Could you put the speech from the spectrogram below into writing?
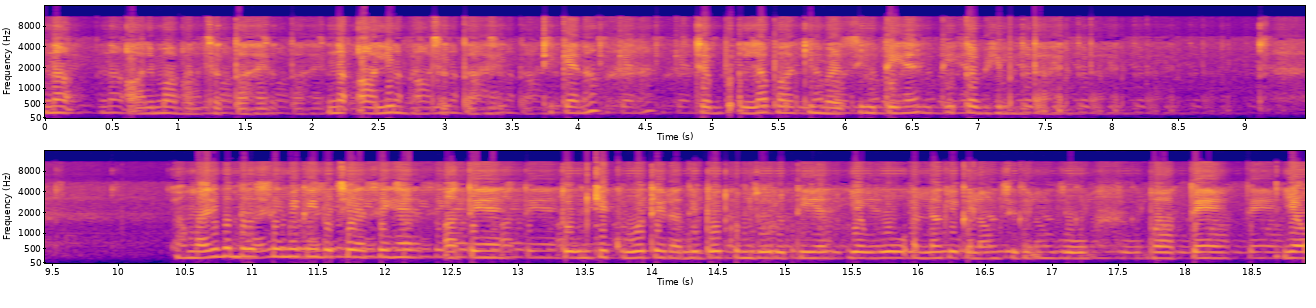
نہ عالمہ بن سکتا ہے، نہ عالم بن سکتا ہے۔ ٹھیک ہے نا؟ جب اللہ پاک کی مرضی ہوتی ہے تو تب ہی بنتا ہے۔ ہمارے مدرسے میں کئی بچے ایسے ہیں، آتے ہیں، تو ان کی قوت ارادی بہت کمزور ہوتی ہے، یا وہ اللہ کے کلام سے وہ بھاگتے ہیں، یا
